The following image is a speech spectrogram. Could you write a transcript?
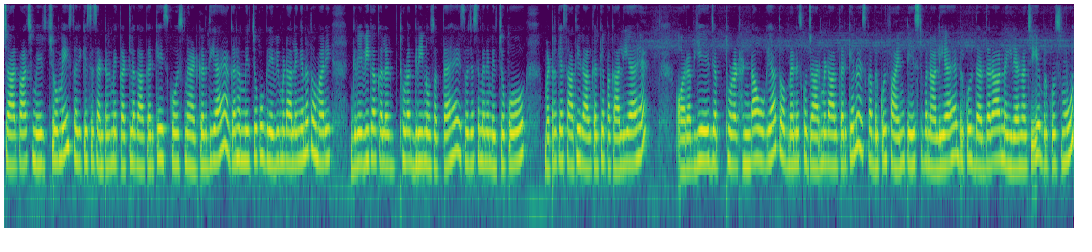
चार पाँच मिर्चों में इस तरीके से सेंटर में कट लगा करके इसको इसमें ऐड कर दिया है। अगर हम मिर्चों को ग्रेवी में डालेंगे ना तो हमारी ग्रेवी का कलर थोड़ा ग्रीन हो सकता है। इस वजह से मैंने मिर्चों को मटर के साथ ही डाल करके पका लिया है। और अब ये जब थोड़ा ठंडा हो गया तो अब मैंने इसको जार में डाल करके ना इसका बिल्कुल फ़ाइन पेस्ट बना लिया है। बिल्कुल दरदरा नहीं रहना चाहिए, बिल्कुल स्मूथ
